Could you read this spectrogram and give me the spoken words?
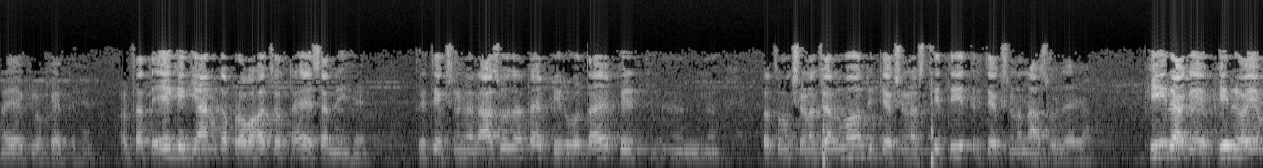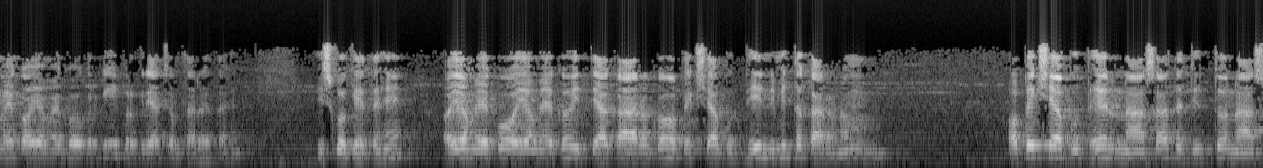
नहीं एक लोग कहते हैं। अर्थात एक ज्ञान का प्रवाह चलता है, ऐसा नहीं है। तृतीय क्षण में नाश हो जाता है, फिर होता है, फिर प्रथम क्षण जन्म, द्वितीय क्षण स्थिति, तृतीय क्षण नाश हो जाएगा। फिर आगे, फिर अयम एक अयम एक होकर के प्रक्रिया चलता रहता है। इसको कहते हैं अयम एको अयम एक इत्याकारक अपेक्षा बुद्धि निमित्त कारणम। अपेक्षा बुद्धेर नाशात द्वित्व नाश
